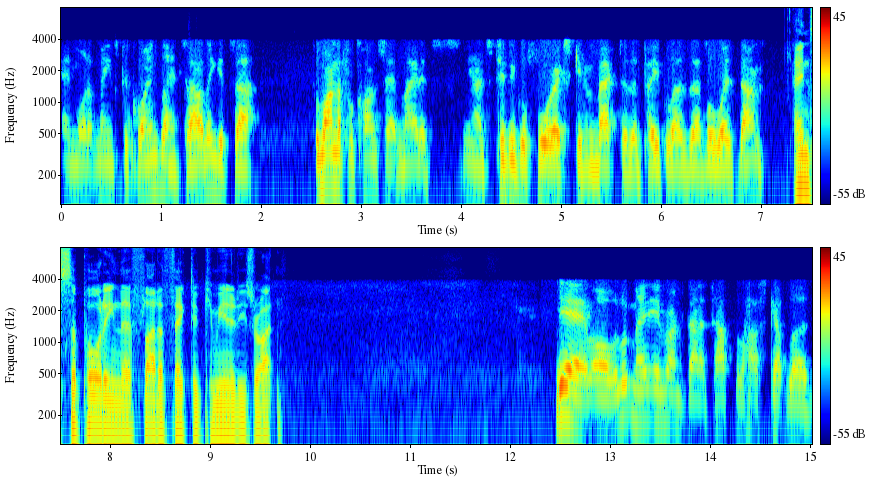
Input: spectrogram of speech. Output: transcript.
and what it means to Queensland. So, I think it's a it's a wonderful concept, mate. It's you know, it's typical XXXX giving back to the people as they've always done. And supporting the flood affected communities, right? Yeah, well, look, mate, everyone's done it tough the last couple of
